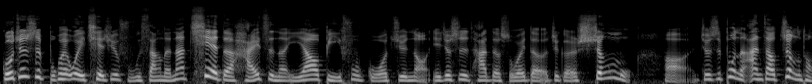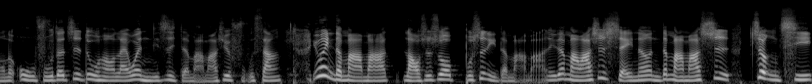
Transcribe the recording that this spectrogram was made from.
国君是不会为妾去扶丧的。那妾的孩子呢，也要比附国君哦，也就是他的所谓的这个生母啊，就是不能按照正统的五服的制度哈来为你自己的妈妈去扶丧，因为你的妈妈老实说不是你的妈妈，你的妈妈是谁呢？你的妈妈是正妻。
